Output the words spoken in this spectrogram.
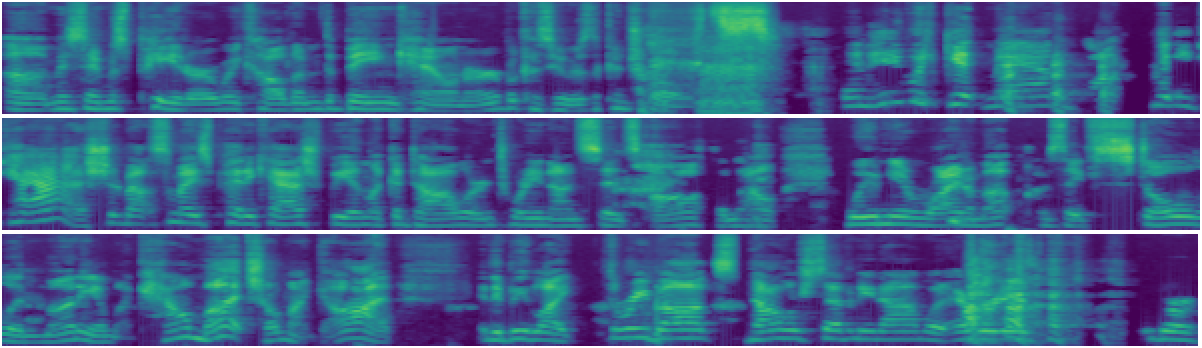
Um, his name was Peter. We called him the bean counter because he was the controller. and he would get mad about petty cash, about somebody's petty cash being like a dollar and 29 cents off, and how we need to write them up because they've stolen money. I'm like, how much? Oh my God. And it'd be like three bucks, dollar 79, whatever it is.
